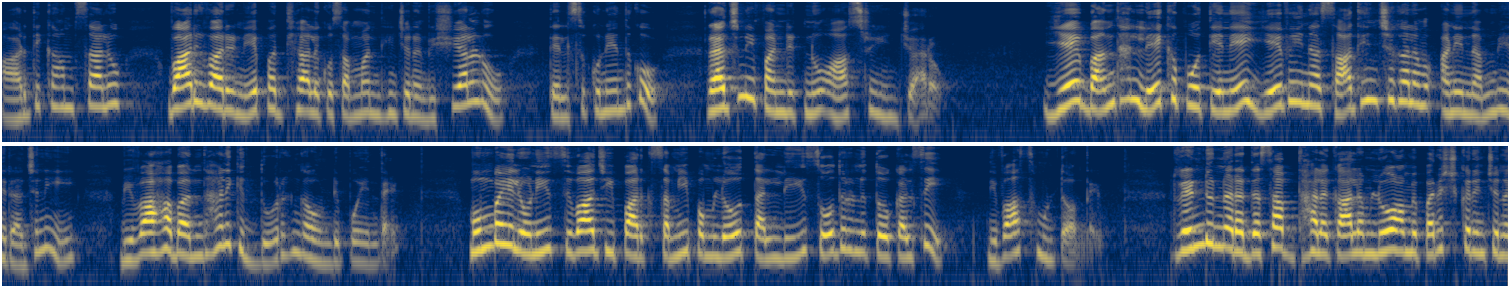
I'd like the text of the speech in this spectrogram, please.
ఆర్థిక అంశాలు వారి వారి నేపథ్యాలకు సంబంధించిన విషయాలను తెలుసుకునేందుకు రజనీ పండిట్ను ఆశ్రయించారు. ఏ బంధం లేకపోతేనే ఏవైనా సాధించగలం అని నమ్మే రజని వివాహ బంధానికి దూరంగా ఉండిపోయింది. ముంబైలోని శివాజీ పార్క్ సమీపంలో తల్లి సోదరునితో కలిసి నివాసముంటోంది. రెండున్నర దశాబ్దాల కాలంలో ఆమె పరిష్కరించిన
